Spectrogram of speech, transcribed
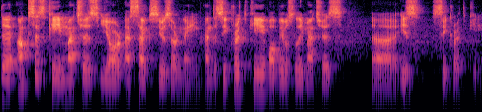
The access key matches your SX username, and the secret key obviously matches uh, his secret key.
